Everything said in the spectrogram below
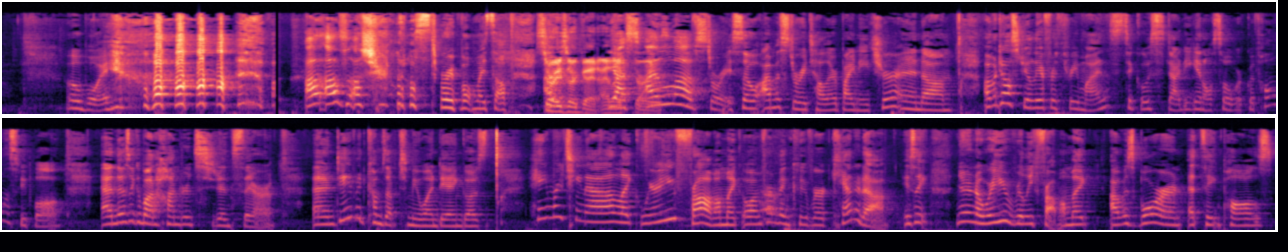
Oh boy. I'll, I'll, I'll share a little story about myself. Stories I- are good. I like yes, stories. I love stories. So I'm a storyteller by nature, and um, I went to Australia for three months to go study and also work with homeless people. And there's like about hundred students there. And David comes up to me one day and goes, "Hey Martina, like where are you from?" I'm like, "Oh, I'm from Vancouver, Canada." He's like, "No, no, no, where are you really from?" I'm like, "I was born at St. Paul's."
